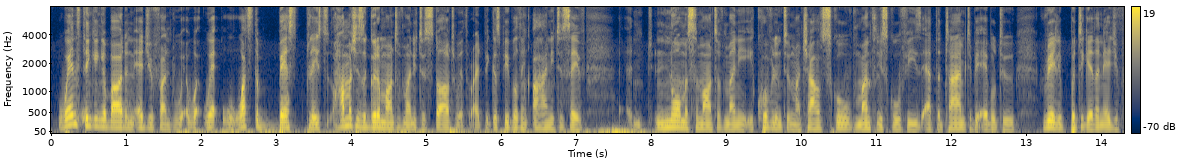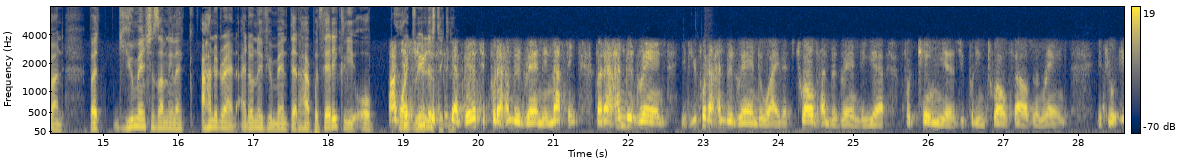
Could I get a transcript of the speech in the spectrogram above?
when thinking about an edu fund, wh- wh- what's the best place? To, how much is a good amount of money to start with, right? Because people think, oh, I need to save enormous amount of money equivalent to my child's school monthly school fees at the time to be able to really put together an edu fund. But you mentioned something like a hundred rand. I don't know if you meant that hypothetically or I quite realistically. It's better to put a hundred rand in nothing. But a hundred rand, if you put a hundred rand away, that's twelve hundred rand a year for ten years. You put in twelve thousand rand if your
